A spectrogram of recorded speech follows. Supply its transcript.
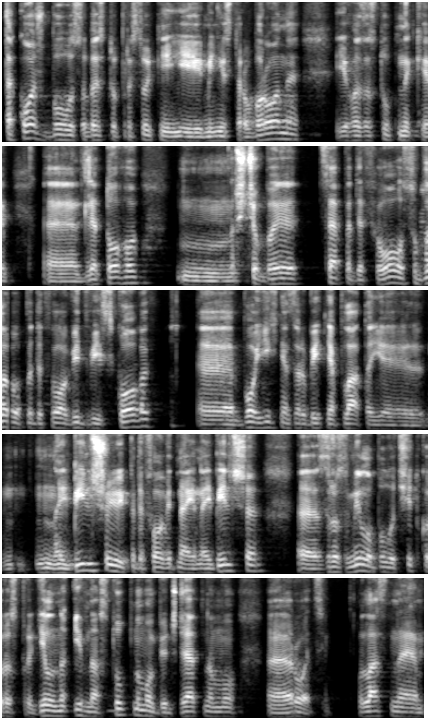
Також був особисто присутній і міністр оборони, його заступники е, для того, м, щоби це ПДФО, особливо ПДФО від військових, бо їхня заробітня плата є найбільшою, і ПДФО від неї найбільше. е, Зрозуміло, було чітко розподілено і в наступному бюджетному е, році. Власне,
